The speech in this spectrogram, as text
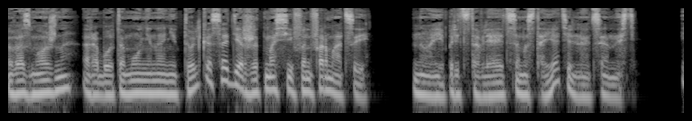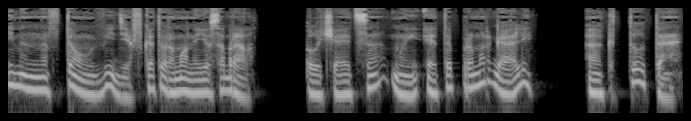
Возможно, работа Мунина не только содержит массив информации, но и представляет самостоятельную ценность именно в том виде, в котором он ее собрал. Получается, мы это проморгали. А кто-то...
